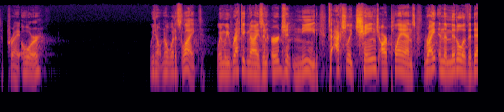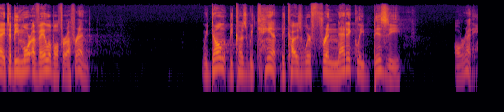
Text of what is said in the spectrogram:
to pray. Or we don't know what it's like when we recognize an urgent need to actually change our plans right in the middle of the day to be more available for a friend. We don't because we can't, because we're frenetically busy already.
